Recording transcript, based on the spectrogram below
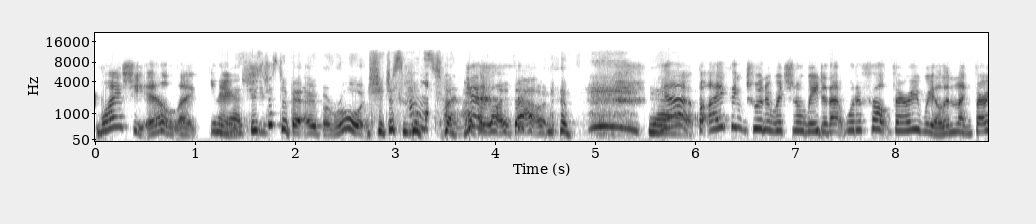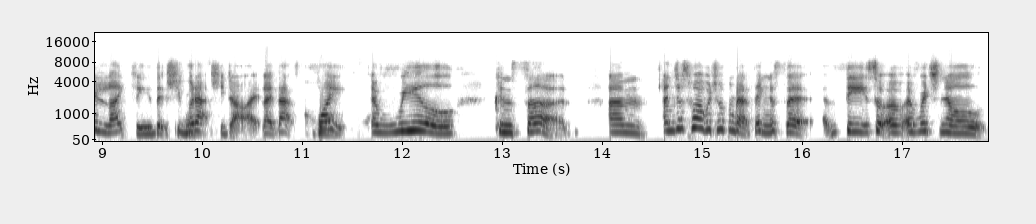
why is she ill? Like, you know, yeah, she's, she's just a bit overwrought. She just needs to yeah. lie down. yeah. yeah, but I think to an original reader that would have felt very real and like very likely that she would actually die. Like that's quite a real concern. Um, and just while we're talking about things that the sort of original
